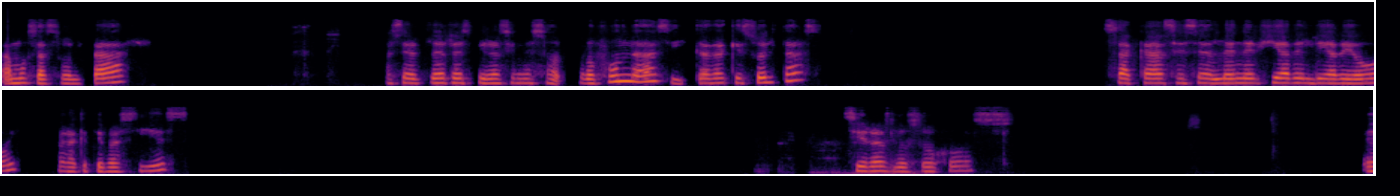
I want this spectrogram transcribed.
Vamos a soltar, hacer tres respiraciones profundas y cada que sueltas, sacas esa, la energía del día de hoy para que te vacíes. Cierras los ojos. E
